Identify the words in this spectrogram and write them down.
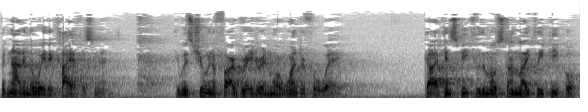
but not in the way that Caiaphas meant. It was true in a far greater and more wonderful way. God can speak through the most unlikely people.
